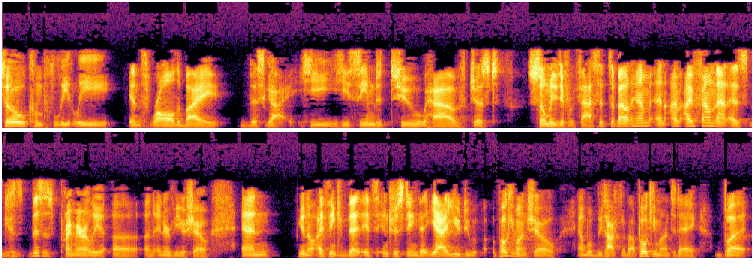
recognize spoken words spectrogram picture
so completely enthralled by this guy. He he seemed to have just so many different facets about him, and I, I found that as because this is primarily a, an interview show, and you know I think that it's interesting that yeah you do a Pokemon show and we'll be talking about Pokemon today. But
